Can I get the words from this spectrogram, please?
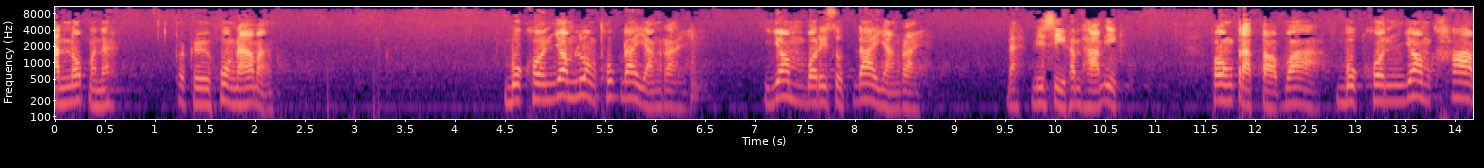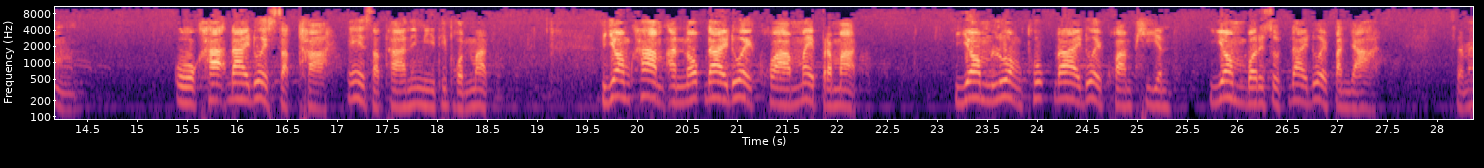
อันนบมันนะ ก็คือห่วงน้ำอะบุคคลย่อมล่วงทุกข์ได้อย่างไร ย่อมบริสุทธิ์ได้อย่างไรนะมีสี่คำถามอีก พระองค์ตรัสตอบว่า บุคคลย่อมข้ามโอคะได้ด้วยศรัทธาเอ๊ศรัทธานี่มีที่ผลมาก ย่อมข้ามอันนบได้ด้วยความไม่ประมาท ย่อมล่วงทุกข์ได้ด้วยความเพียร ย่อมบริสุทธิ์ได้ด้วยปัญญาใช่ไหม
